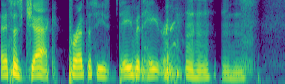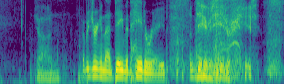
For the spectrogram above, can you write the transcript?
and it says Jack parentheses David Hayter. Mm-hmm. Mm-hmm. God, I'll be drinking that David Haterade. David Haterade.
